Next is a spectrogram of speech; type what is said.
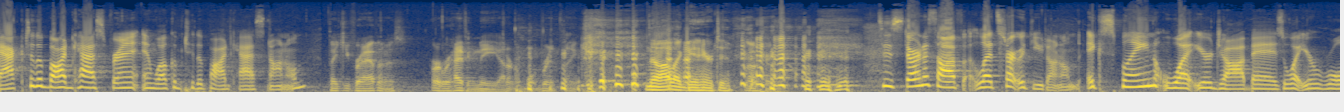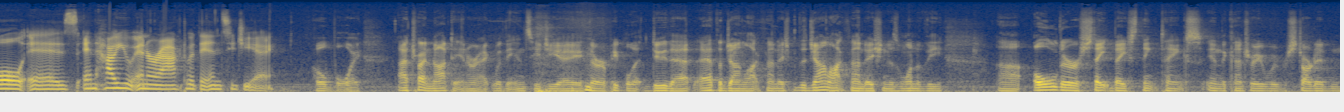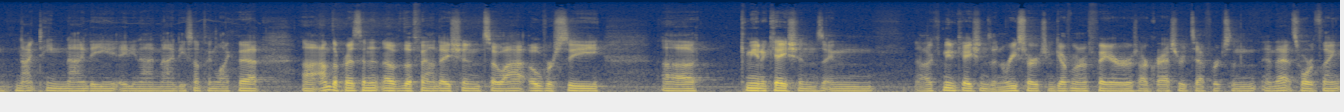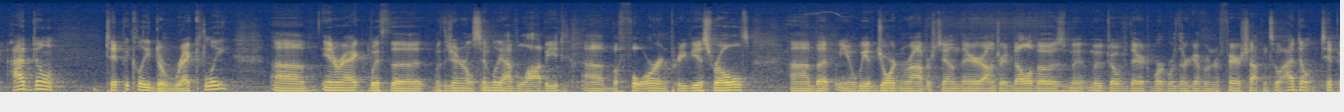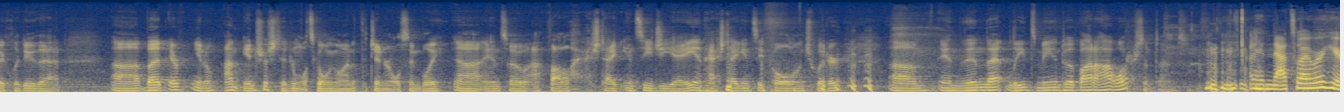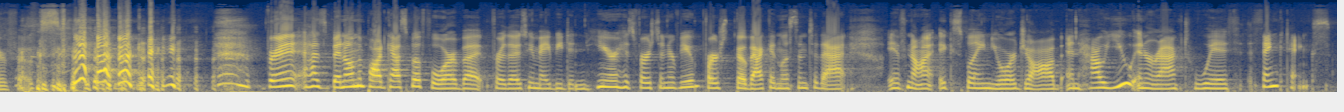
back to the podcast, Brent, and welcome to the podcast, Donald. Thank you for having us, or having me. I don't know what Brent thinks. No, I like being here too. Okay. To start us off, let's start with you, Donald. Explain what your job is, what your role is, and how you interact with the NCGA. Oh boy, I try not to interact with the NCGA. there are people that do that at the John Locke Foundation, but the John Locke Foundation is one of the uh, older state-based think tanks in the country. We were started in 1990, 89, 90, something like that. Uh, I'm the president of the foundation, so I oversee uh, communications and uh, communications and research and government affairs, our grassroots efforts, and, and that sort of thing. I don't typically directly uh, interact with the with the General Assembly. I've lobbied uh, before in previous roles, uh, but you know we have Jordan Roberts down there. Andre Beliveau has mo- moved over there to work with their government affairs shop, and so I don't typically do that. Uh, but ev- you know, I'm interested in what's going on at the General Assembly, uh, and so I follow hashtag NCGA and hashtag NCPoll on Twitter, um, and then that leads me into a pot of hot water sometimes. And that's why we're here, folks. Brent has been on the podcast before, but for those who maybe didn't hear his first interview, first go back and listen to that. If not, explain your job and how you interact with think tanks.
